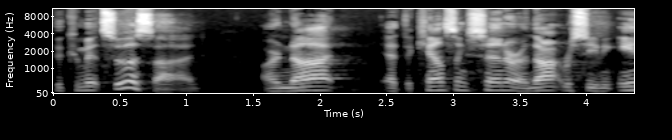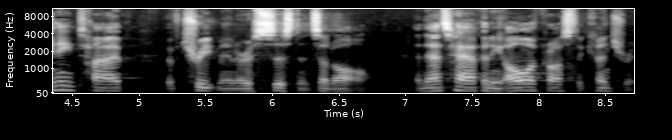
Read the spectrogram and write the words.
who commit suicide are not at the counseling center are not receiving any type of treatment or assistance at all. And that's happening all across the country.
